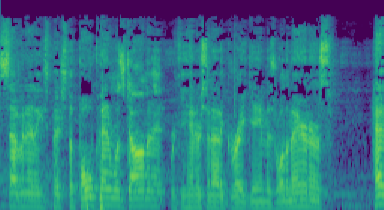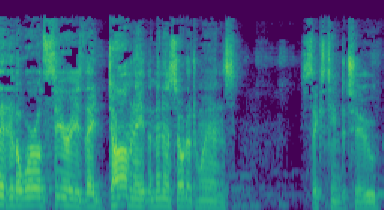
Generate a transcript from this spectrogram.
seven innings pitched. The bullpen was dominant. Rickey Henderson had a great game as well. The Mariners headed to the World Series. They dominate the Minnesota Twins 16 to 2.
